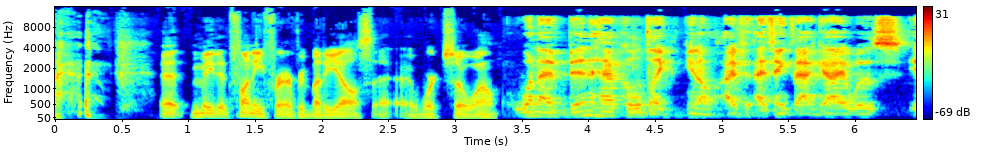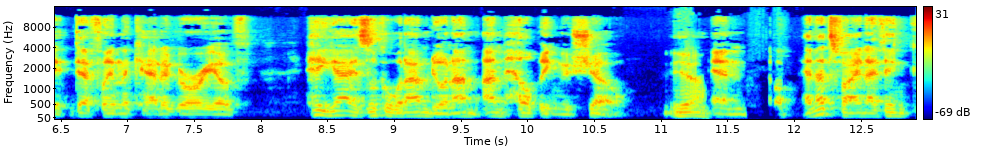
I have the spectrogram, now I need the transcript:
it made it funny for everybody else. It worked so well. when I've been heckled, like you know, I, I think that guy was definitely in the category of, "Hey guys, look at what I'm doing. I'm I'm helping the show." Yeah. and and that's fine. I think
